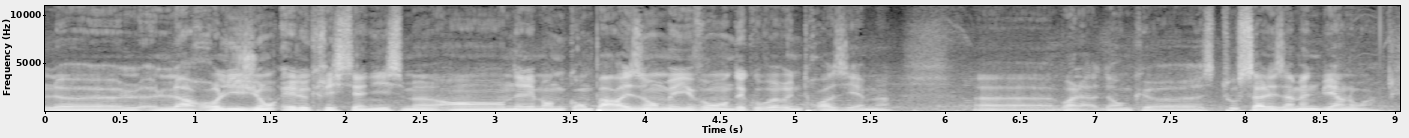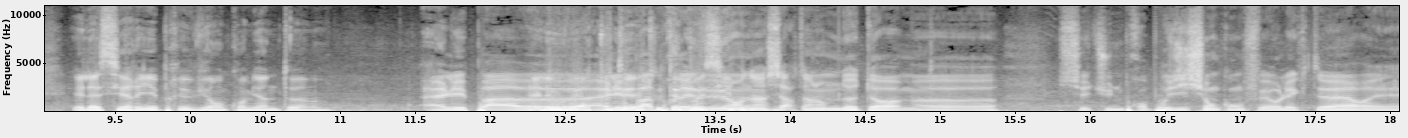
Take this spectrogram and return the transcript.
le- la religion et le christianisme en, en élément de comparaison, mais ils vont en découvrir une troisième. Euh, voilà, donc euh, tout ça les amène bien loin. Et la série est prévue en combien de tomes? Elle n'est pas, Elle est ouverte, elle tout est est- pas est prévue en un certain nombre de tomes. c'est une proposition qu'on fait aux lecteurs et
